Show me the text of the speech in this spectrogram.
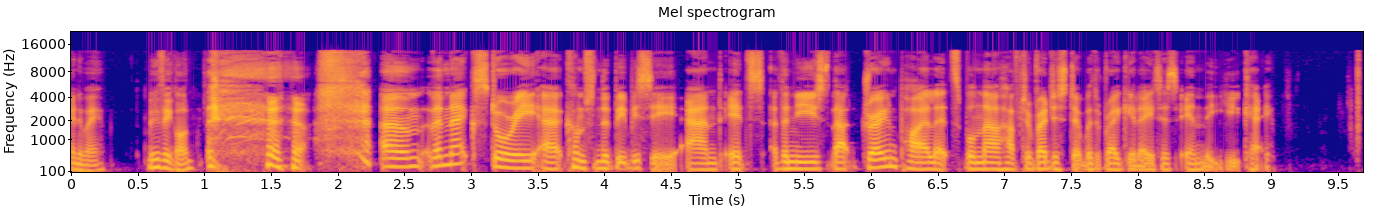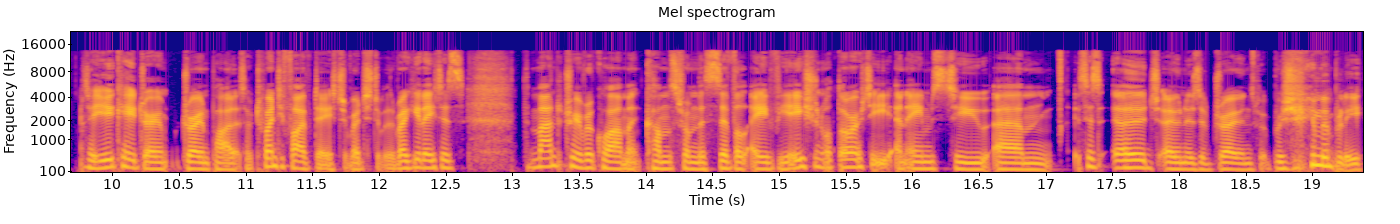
Anyway, moving on. um, the next story uh, comes from the BBC, and it's the news that drone pilots will now have to register with regulators in the UK. So, UK drone, drone pilots have 25 days to register with regulators. The mandatory requirement comes from the Civil Aviation Authority and aims to, um, it says urge owners of drones, but presumably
